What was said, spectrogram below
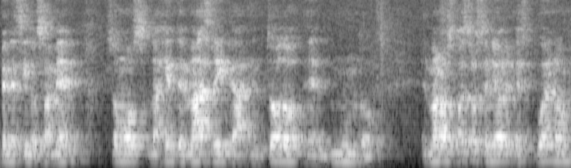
bendecidos, amén? Somos la gente más rica en todo el mundo. Hermanos, nuestro Señor es bueno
